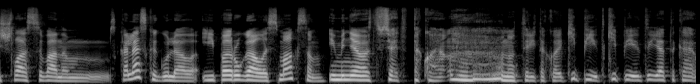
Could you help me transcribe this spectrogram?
шла с Иваном с коляской гуляла и поругалась с Максом, и меня вот все это такое внутри такое кипит, кипит, и я такая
